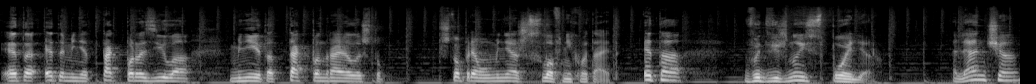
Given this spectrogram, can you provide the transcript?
это, это меня так поразило, мне это так понравилось, что, что прям у меня аж слов не хватает. Это выдвижной спойлер. Лянча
